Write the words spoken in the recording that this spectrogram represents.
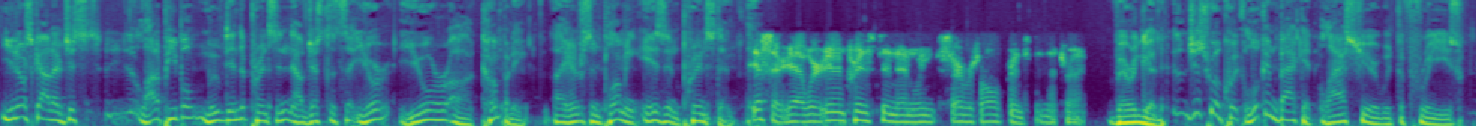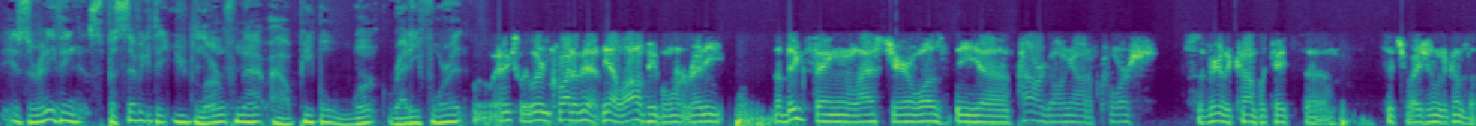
You know, Scott, I've just a lot of people moved into Princeton. Now, just to say, your your your uh, company, uh, Anderson Plumbing, is in Princeton. Yes, sir. Yeah, we're in Princeton and we service all of Princeton. That's right. Very good. Just real quick, looking back at last year with the freeze, is there anything specific that you learned from that? How people weren't ready for it? We actually learned quite a bit. Yeah, a lot of people weren't ready. The big thing last year was the uh, power going out, of course, severely complicates the situation when it comes to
